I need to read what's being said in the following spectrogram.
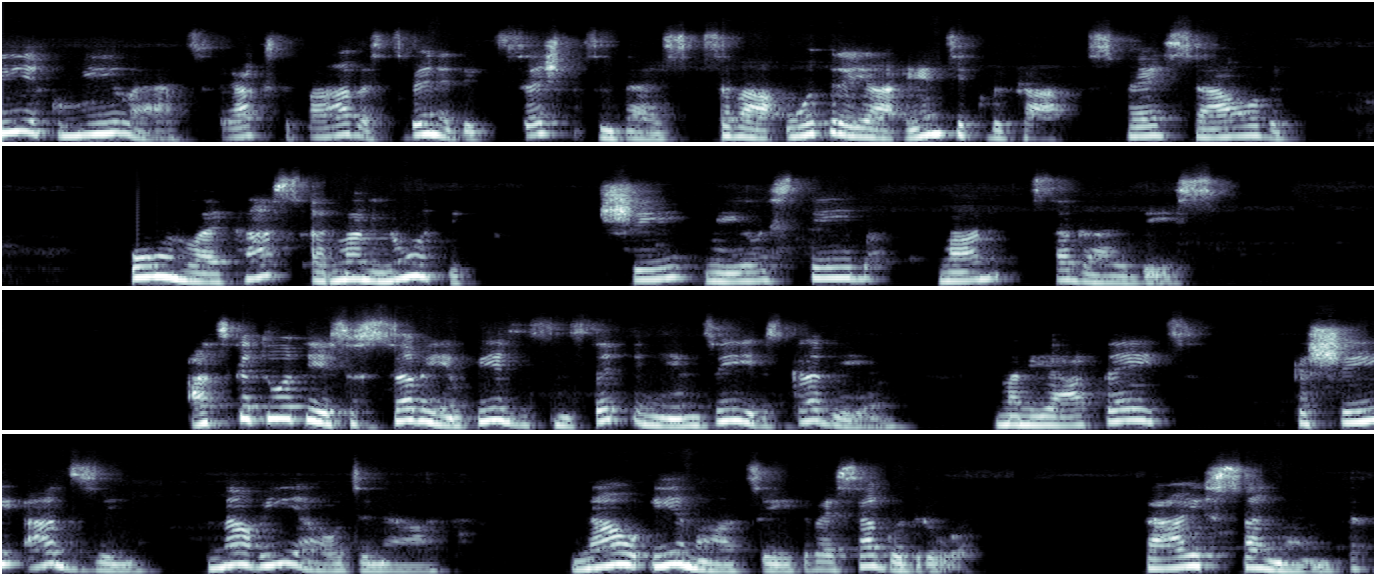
tieku mīlēts, raksta pāvests Benedikts 16. savā otrajā enciklikā Spēj salvi. Un, lai kas ar mani notiktu, šī mīlestība mani sagaidīs. Atskatoties uz saviem 57 dzīves gadiem, man jāteic, ka šī atziņa nav ieaudzināta, nav iemācīta vai sagudrota. Tā ir saņemta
